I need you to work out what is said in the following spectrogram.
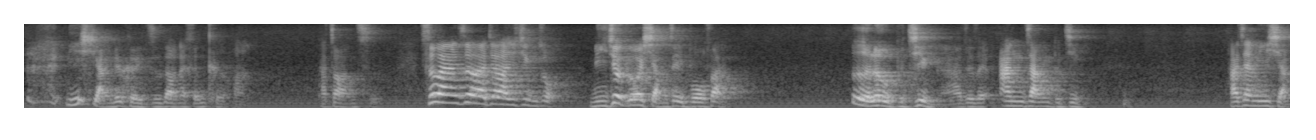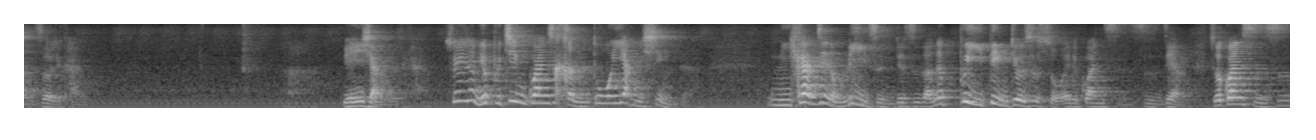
你想就可以知道，那很可怕。他照样吃，吃完了之后叫他去静坐，你就给我想这一波饭。恶漏不净啊，这是肮脏不净。他这样一想之后就开了，啊，原想就是开悟。所以说，你又不进观是很多样性的。你看这种例子，你就知道，那不一定就是所谓的观死尸这样。所以观死尸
